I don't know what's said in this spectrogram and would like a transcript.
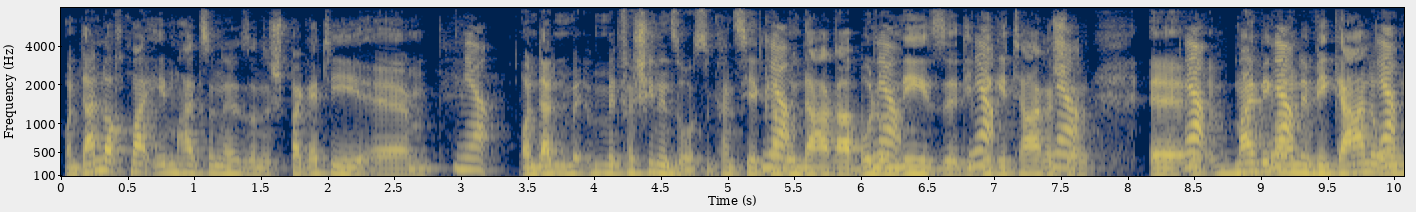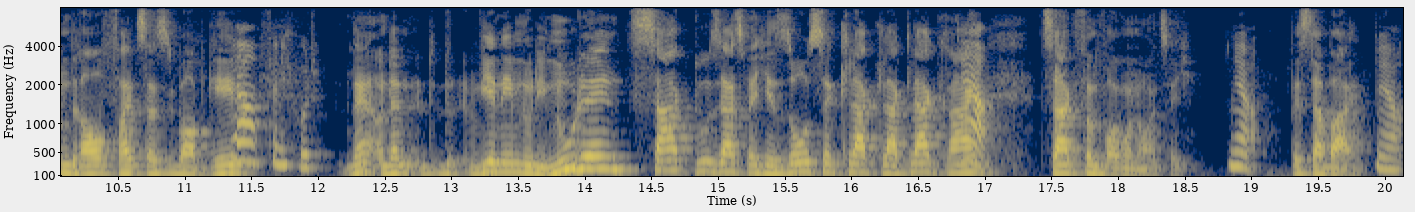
Und dann noch mal eben halt so eine, so eine Spaghetti. Ähm, ja. Und dann mit, mit verschiedenen Soßen. Du kannst hier Ja. Carbonara, Bolognese, die Ja. vegetarische, Ja. Äh, Ja. Meinetwegen Ja. auch eine vegane Ja. obendrauf, falls das überhaupt geht. Ja, finde ich gut. Ne? Und dann, du- wir nehmen nur die Nudeln, zack, du sagst, welche Soße, klack, klack, klack rein, Ja. zack, 5,90 Euro. Ja, Bist dabei. ja.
